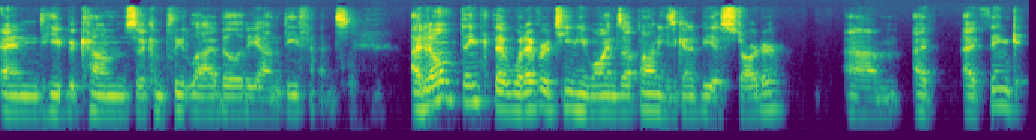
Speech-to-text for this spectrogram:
and he becomes a complete liability on defense. I don't think that whatever team he winds up on, he's going to be a starter. Um, I I think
